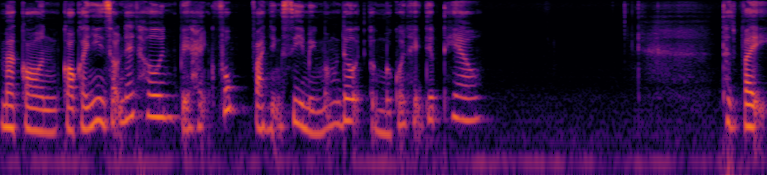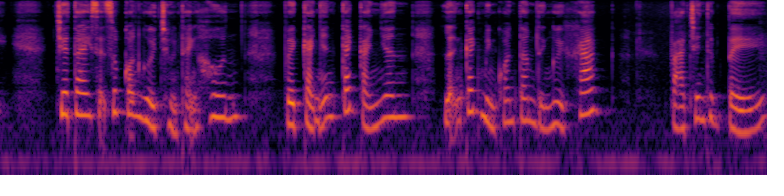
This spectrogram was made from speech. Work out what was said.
mà còn có cái nhìn rõ nét hơn về hạnh phúc và những gì mình mong đợi ở mối quan hệ tiếp theo. Thật vậy, chia tay sẽ giúp con người trưởng thành hơn về cả nhân cách cá nhân lẫn cách mình quan tâm đến người khác. Và trên thực tế,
